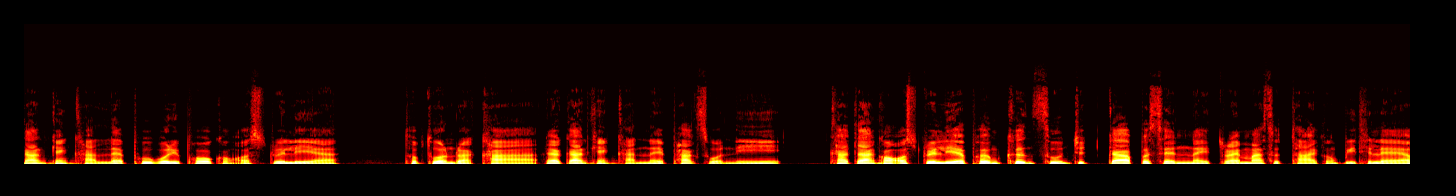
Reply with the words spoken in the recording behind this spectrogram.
การแข่งขันและผู้บริโภคของออสเตรเลีย ทบทวนราคาและการแข่งขันในภาคส่วนนี้ ค่าจ้างของออสเตรเลียเพิ่มขึ้น 0.9%ในไตรมาสสุดท้ายของปีที่แล้ว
